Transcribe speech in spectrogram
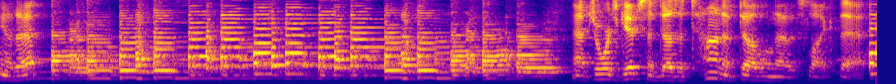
you know that now George Gibson does a ton of double notes like that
